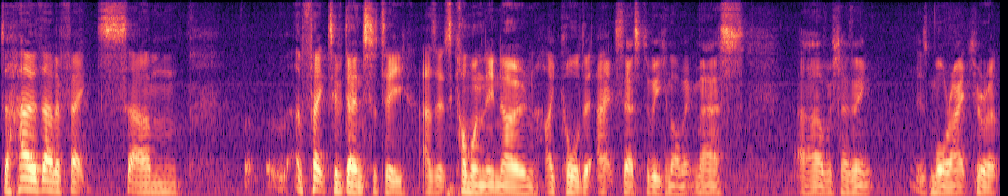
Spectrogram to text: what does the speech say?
to how that affects um, effective density, as it's commonly known. I called it access to economic mass, uh, which I think is more accurate,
